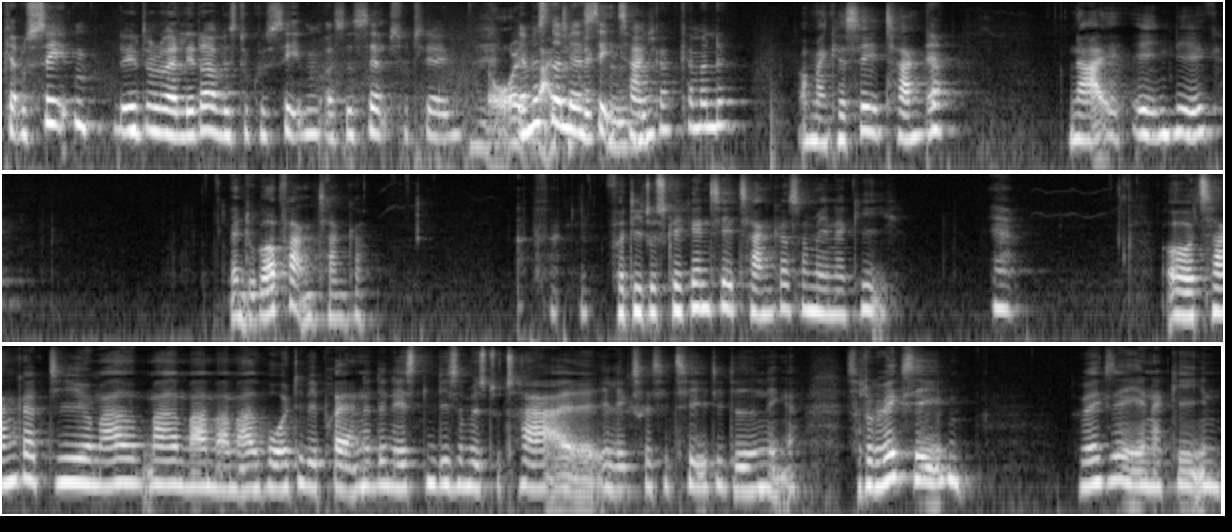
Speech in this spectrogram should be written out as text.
kan du se dem? Det ville være lettere, hvis du kunne se dem, og så selv sortere dem. Nå, jeg med med at se kedeligt. tanker. Kan man det? Og man kan se tanker? Ja. Nej, egentlig ikke. Men du kan opfange tanker. Opfange. Fordi du skal igen se tanker som energi. Ja. Og tanker, de er jo meget, meget, meget, meget, meget hurtigt vibrerende. Det er næsten ligesom, hvis du tager øh, elektricitet i ledninger. Så du kan ikke se dem. Du kan ikke se energien,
